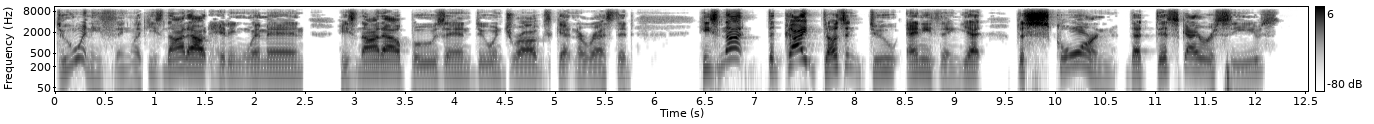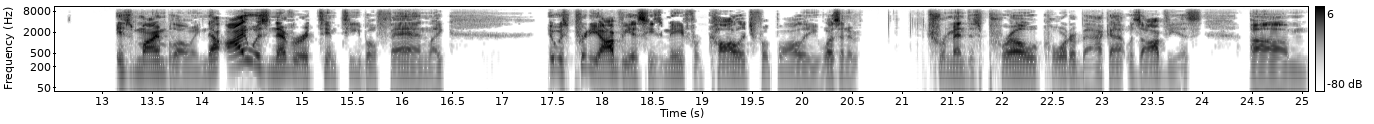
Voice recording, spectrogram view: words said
do anything. Like he's not out hitting women, he's not out boozing, doing drugs, getting arrested. He's not the guy doesn't do anything. Yet the scorn that this guy receives is mind-blowing. Now, I was never a Tim Tebow fan. Like it was pretty obvious he's made for college football. He wasn't a tremendous pro quarterback. That was obvious. Um,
